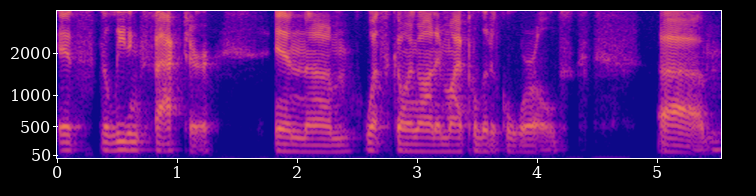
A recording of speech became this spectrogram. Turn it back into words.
it's the leading factor in um, what's going on in my political world. Um,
